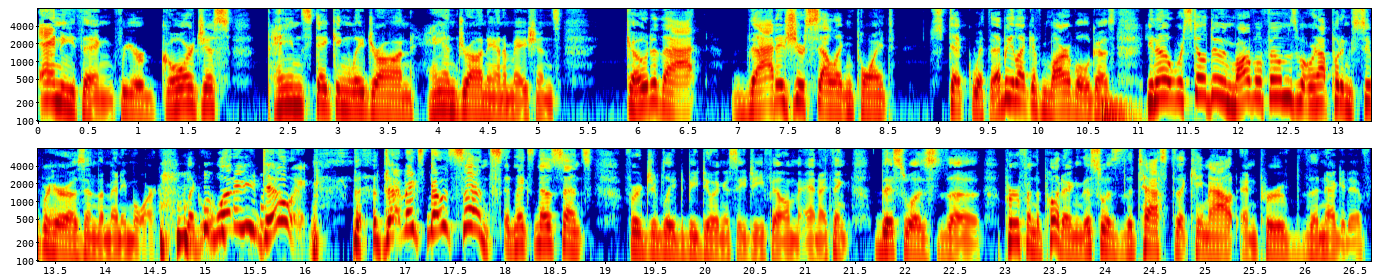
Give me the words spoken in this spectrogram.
anything for your gorgeous, painstakingly drawn, hand drawn animations. Go to that. That is your selling point. Stick with it. That'd be like if Marvel goes, you know, we're still doing Marvel films, but we're not putting superheroes in them anymore. Like, what are you doing? that makes no sense. It makes no sense for Ghibli to be doing a CG film. And I think this was the proof in the pudding. This was the test that came out and proved the negative.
